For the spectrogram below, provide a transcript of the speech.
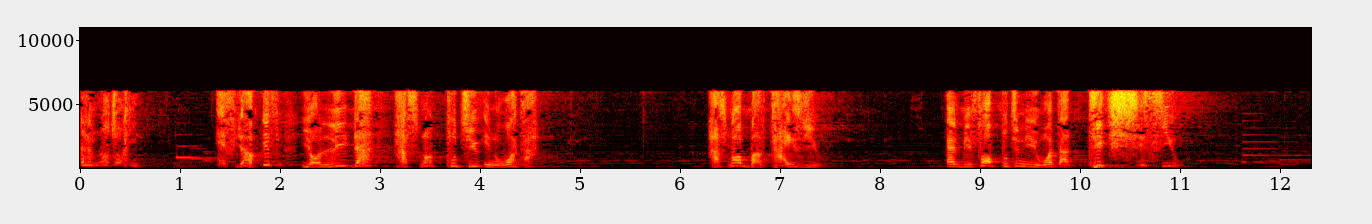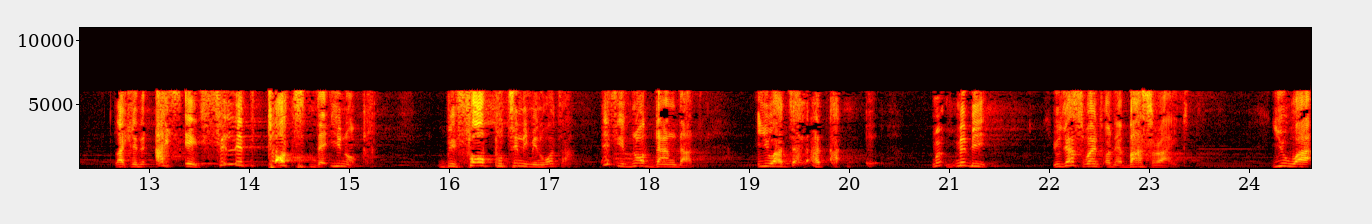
And I'm not joking. If, you have, if your leader has not put you in water, has not baptized you, and before putting you in water, teaches you. Like in Acts 8, Philip taught the eunuch before putting him in water. If you've not done that, you are just, uh, uh, maybe you just went on a bus ride. You are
